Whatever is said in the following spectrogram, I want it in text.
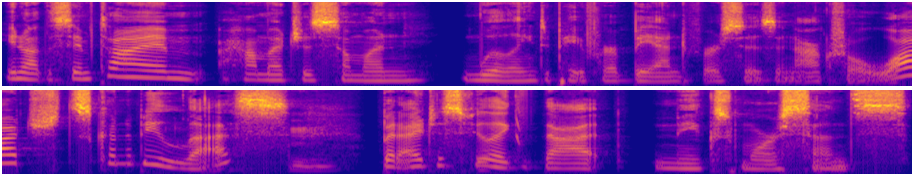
You know, at the same time, how much is someone willing to pay for a band versus an actual watch? It's going to be less, Mhm. but I just feel like that makes more sense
